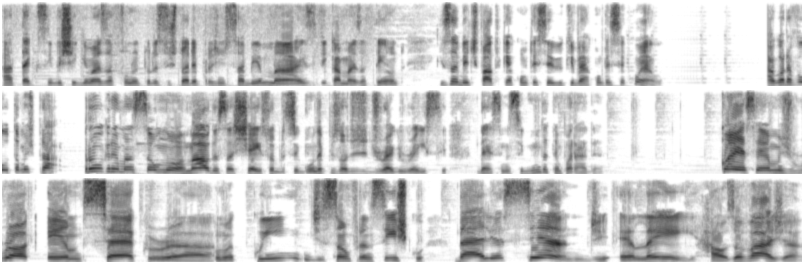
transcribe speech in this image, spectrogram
até que se investigue mais a fundo toda essa história para a gente saber mais e ficar mais atento e saber de fato o que aconteceu e o que vai acontecer com ela. Agora voltamos para programação normal dessa Shay sobre o segundo episódio de Drag Race, 12 temporada. Conhecemos Rock M. Sakura, uma queen de São Francisco, Dahlia Sen, de LA, House of Aja.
